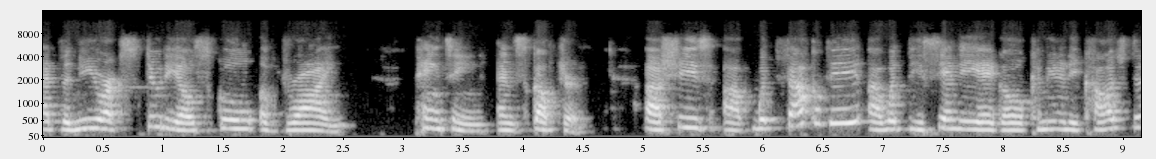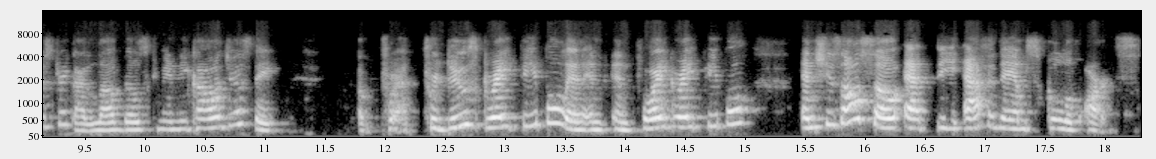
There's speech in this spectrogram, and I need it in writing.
at the New York Studio School of Drawing, Painting, and Sculpture. Uh, she's uh, with faculty uh, with the San Diego Community College District. I love those community colleges. They uh, pr produce great people and, and employ great people. And she's also at the Athenaeum School of Arts.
